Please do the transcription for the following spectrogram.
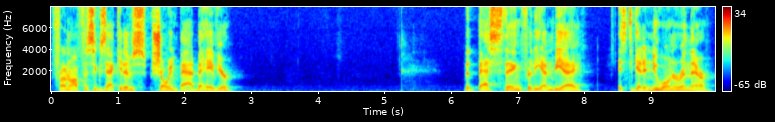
Front office executives showing bad behavior. The best thing for the NBA is to get a new owner in there,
